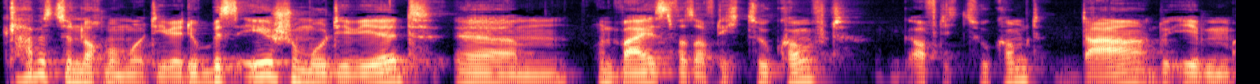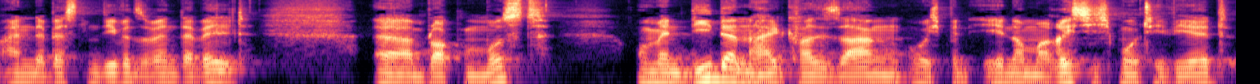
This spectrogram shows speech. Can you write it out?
klar bist du noch mal motiviert. Du bist eh schon motiviert ähm, und weißt, was auf dich zukommt, auf dich zukommt, da du eben einen der besten Defensive End der Welt äh, blocken musst. Und wenn die dann halt quasi sagen, oh, ich bin eh noch mal richtig motiviert,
